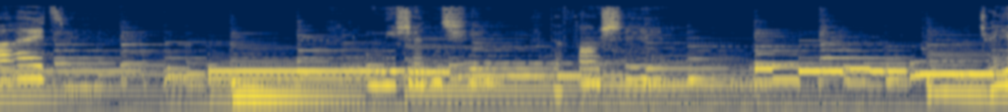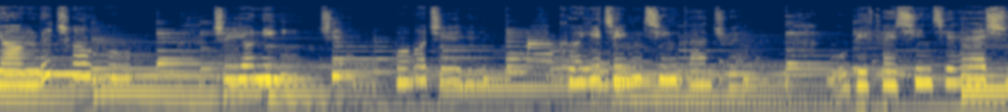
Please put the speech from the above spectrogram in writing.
孩子，用你深情的方式，这样的称呼只有你知我知，可以尽情感觉，不必费心解释。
